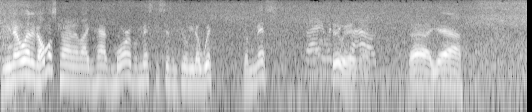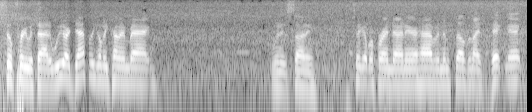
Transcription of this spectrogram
And you know what? It almost kind of like has more of a mysticism to it, you know, with the mist. Right, with Too the it? clouds. Uh, yeah. Still pretty with that. We are definitely going to be coming back when it's sunny. Check up a friend down there having themselves a nice picnic.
